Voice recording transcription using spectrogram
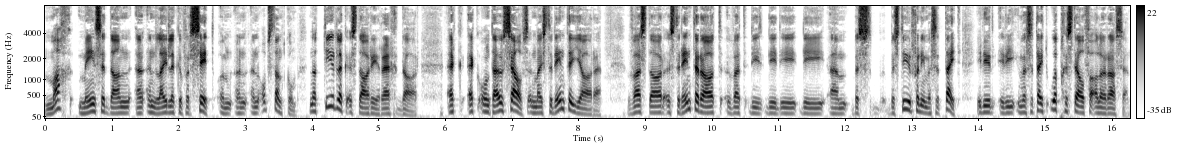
mag mense dan uh, in leidelike verset om in in opstand kom. Natuurlik is daar die reg daar. Ek ek onthou selfs in my studentejare was daar 'n studenteraad wat die die die die ehm um, bes, bestuur van die universiteit het die het die universiteit oopgestel vir alle rasse.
